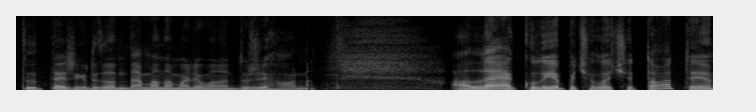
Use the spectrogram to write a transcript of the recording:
Тут теж хризантема намальована дуже гарна. Але коли я почала читати.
